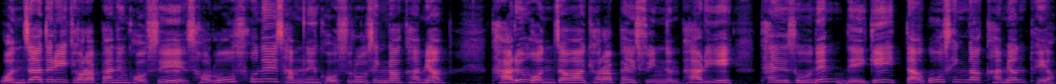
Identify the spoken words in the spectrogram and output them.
원자들이 결합하는 것을 서로 손을 잡는 것으로 생각하면 다른 원자와 결합할 수 있는 팔이 탄소는 4개 있다고 생각하면 돼요.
